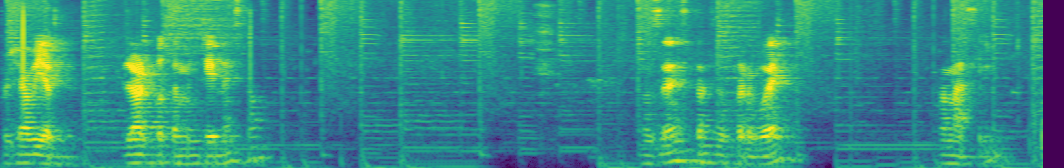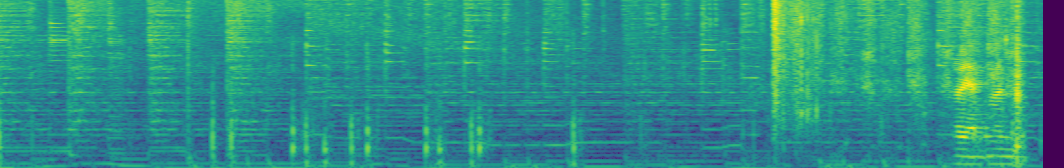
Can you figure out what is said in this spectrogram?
Pues ya vieron. El arco también tiene esto. No sé, está súper güey. Son así. Voy a.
